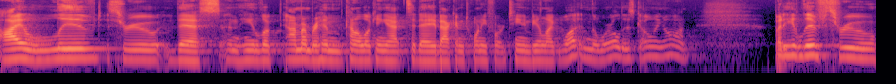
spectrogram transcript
I lived through this. And he looked, I remember him kind of looking at today back in 2014 and being like, what in the world is going on? But he lived through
